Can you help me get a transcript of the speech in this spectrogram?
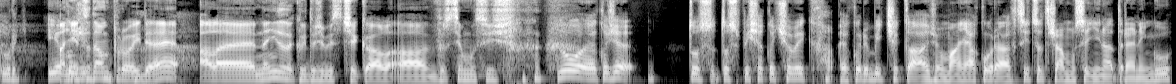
Ur... jako, a něco že... tam projde, ale není to takový to, že bys čekal a prostě musíš... no, jakože to, to spíš jako člověk jako kdyby čeká, že má nějakou reakci, co třeba mu sedí na tréninku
